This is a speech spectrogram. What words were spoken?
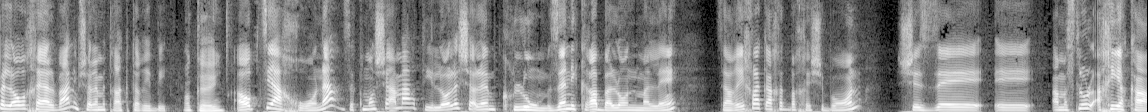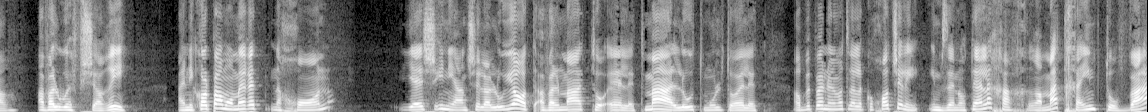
ולאורך ההלוואה אני משלמת רק את הריבית. אוקיי. האופציה האחרונה זה כמו שאמרתי, לא לשלם כלום. זה נקרא בלון מלא. צריך לקחת בחשבון שזה אה, המסלול הכי יקר, אבל הוא אפשרי. אני כל פעם אומרת, נכון, יש עניין של עלויות, אבל מה התועלת? מה העלות מול תועלת? הרבה פעמים אני אומרת ללקוחות שלי, אם זה נותן לך רמת חיים טובה,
